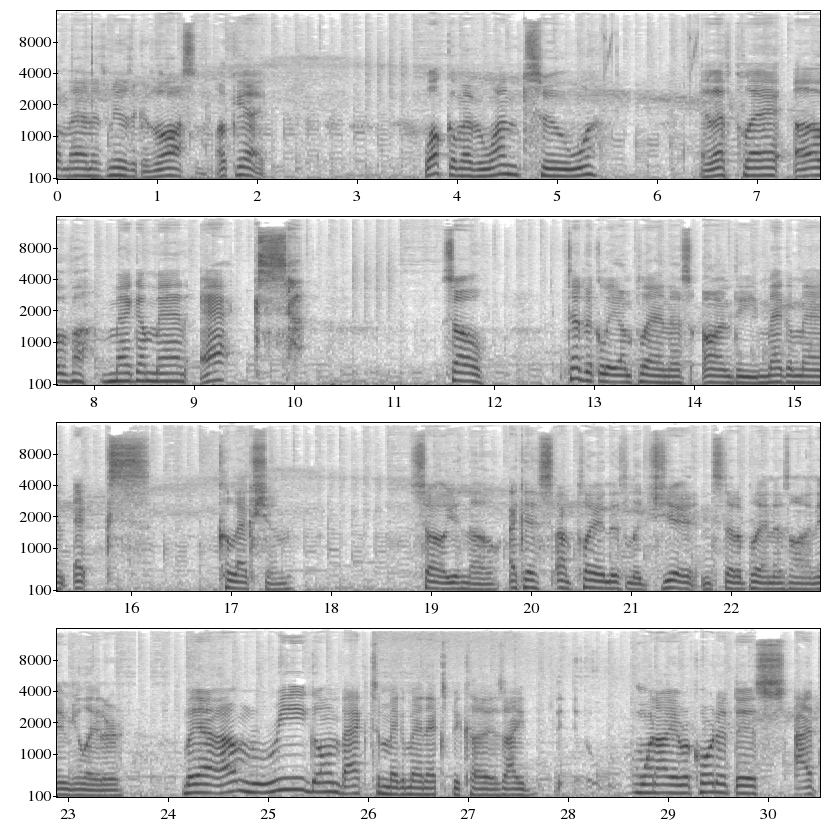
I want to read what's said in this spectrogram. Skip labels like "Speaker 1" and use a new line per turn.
Oh man, this music is awesome. Okay. Welcome everyone to a Let's Play of Mega Man X. So, technically I'm playing this on the Mega Man X collection. So, you know, I guess I'm playing this legit instead of playing this on an emulator. But yeah, I'm re going back to Mega Man X because I, when I recorded this, I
